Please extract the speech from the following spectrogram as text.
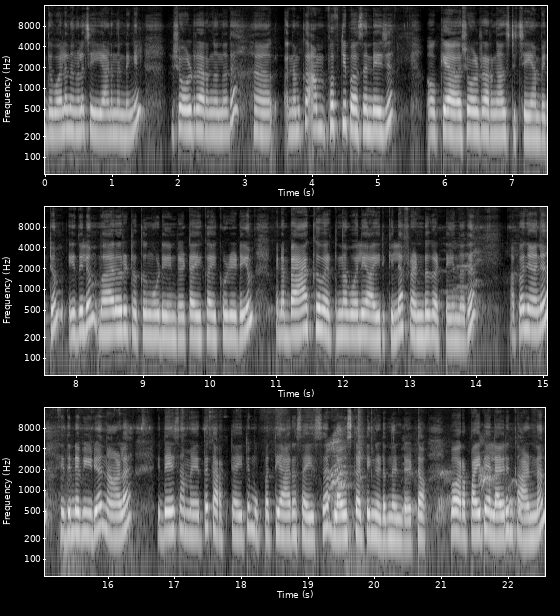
ഇതുപോലെ നിങ്ങൾ ചെയ്യുകയാണെന്നുണ്ടെങ്കിൽ ഷോൾഡർ ഇറങ്ങുന്നത് നമുക്ക് ഫിഫ്റ്റി പെർസെന്റേജ് ഓക്കെ ഷോൾഡർ ഇറങ്ങാൻ സ്റ്റിച്ച് ചെയ്യാൻ പറ്റും. ഇതിലും വേറൊരു ട്രിക്കും കൂടി ഉണ്ട് ഈ കൈക്കുഴിയുടെയും. പിന്നെ ബാക്ക് വെട്ടുന്ന പോലെ ആയിരിക്കില്ല ഫ്രണ്ട് കട്ട് ചെയ്യുന്നത്. അപ്പോൾ ഞാൻ ഇതിന്റെ വീഡിയോ നാളെ ഇതേ സമയത്ത് കറക്റ്റായിട്ട് മുപ്പത്തി ആറ് സൈസ് ബ്ലൗസ് കട്ടിങ് ഇടുന്നുണ്ട് കേട്ടോ. അപ്പോൾ ഉറപ്പായിട്ട് എല്ലാവരും കാണണം.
